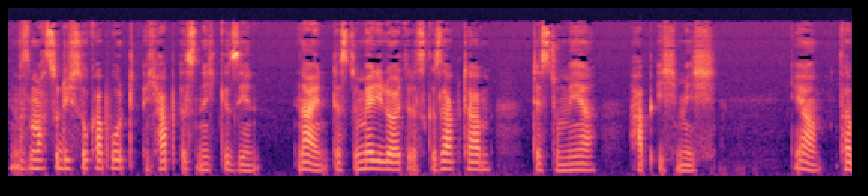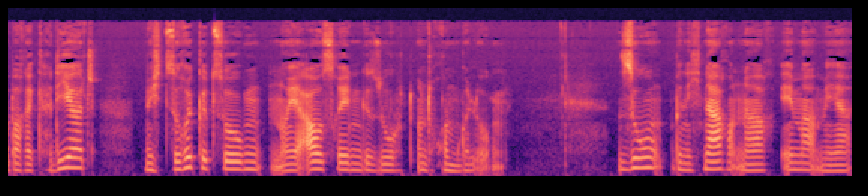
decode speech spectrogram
was machst du dich so kaputt? Ich habe es nicht gesehen. Nein, desto mehr die Leute das gesagt haben, desto mehr habe ich mich, ja, verbarrikadiert, mich zurückgezogen, neue Ausreden gesucht und rumgelogen. So bin ich nach und nach immer mehr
